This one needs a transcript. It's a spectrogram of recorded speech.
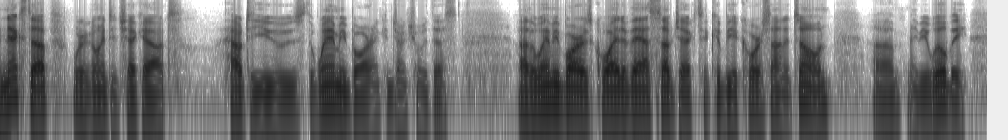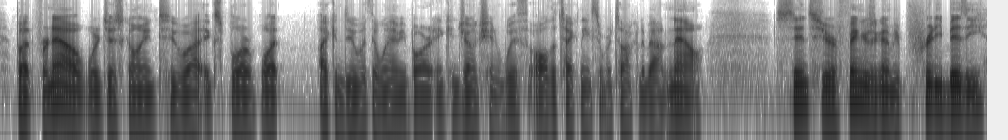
next up, we're going to check out how to use the whammy bar in conjunction with this. Uh, the whammy bar is quite a vast subject. It could be a course on its own. Uh, maybe it will be. But for now, we're just going to uh, explore what I can do with the whammy bar in conjunction with all the techniques that we're talking about now. Since your fingers are going to be pretty busy,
